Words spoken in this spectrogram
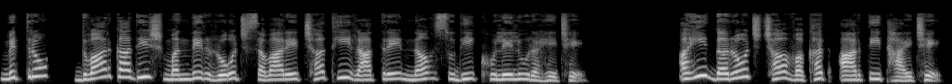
મિત્રો, દ્વારકાધીશ મંદિર રોજ સવારે છ થી રાત્રે નવ સુધી ખુલેલું રહે છે. અહીં દરરોજ છ વખત આરતી થાય છે,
